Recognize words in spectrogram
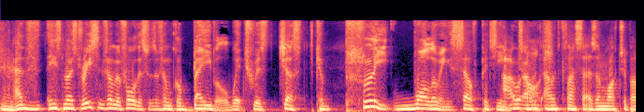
And th- his most recent film before this was a film called Babel, which was just complete wallowing, self-pitying. I, would- I would. I would class that as unwatchable.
